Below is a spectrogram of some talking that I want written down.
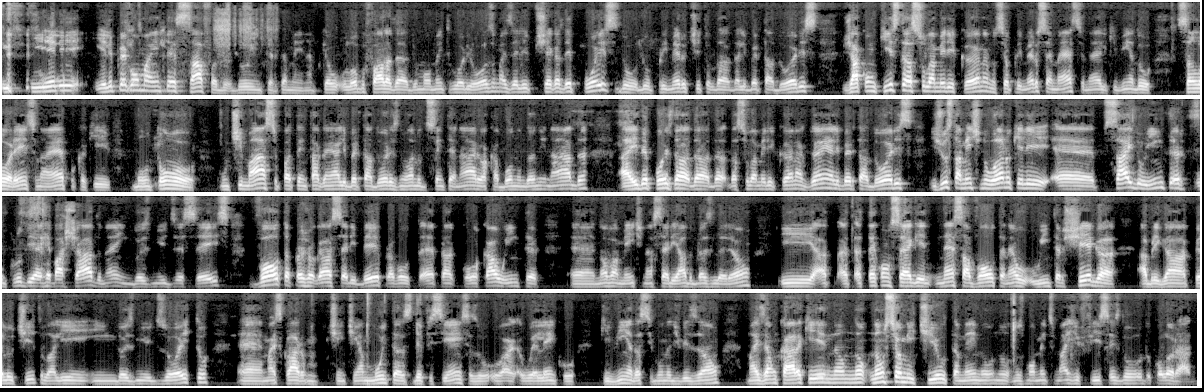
E, e, ele, e ele pegou uma intersafa do, do Inter também, né? Porque o, o Lobo fala da, um momento glorioso, mas ele chega depois do, do primeiro título da, da Libertadores, já conquista a Sul-Americana no seu primeiro semestre, né? Ele que vinha do São Lourenço na época, que montou um timaço para tentar ganhar a Libertadores no ano do centenário, acabou não dando em nada. Aí depois da, da, da, da Sul-Americana ganha a Libertadores e justamente no ano que ele é, sai do Inter, o clube é rebaixado, né, em 2016, volta para jogar a Série B, para é, colocar o Inter é, novamente na Série A do Brasileirão, e a, a, até consegue nessa volta, né, o, o, Inter chega a brigar pelo título ali em 2018, é, mas claro, tinha, tinha muitas deficiências, o, o, o elenco que vinha da segunda divisão, mas é um cara que não, não, não se omitiu também no, no, nos momentos mais difíceis do, do Colorado.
